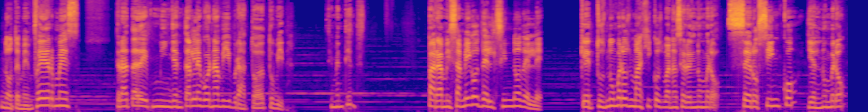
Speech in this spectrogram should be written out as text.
no te me enfermes, trata de inyectarle buena vibra a toda tu vida. ¿Sí me entiendes? Para mis amigos del signo de Leo, que tus números mágicos van a ser el número 05 y el número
